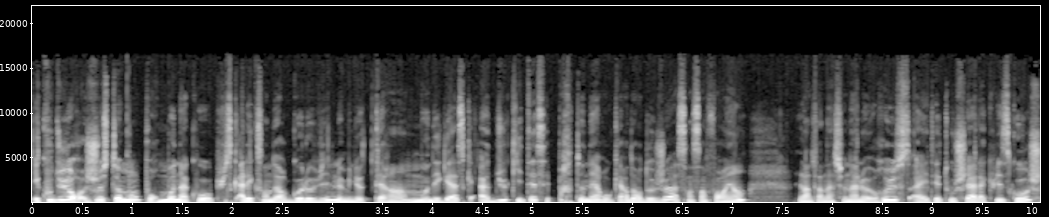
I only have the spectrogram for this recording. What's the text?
Et coup dur justement pour Monaco, puisqu'Alexander Golovin, le milieu de terrain monégasque, a dû quitter ses partenaires au quart d'heure de jeu à Saint-Symphorien. L'international russe a été touché à la cuisse gauche.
